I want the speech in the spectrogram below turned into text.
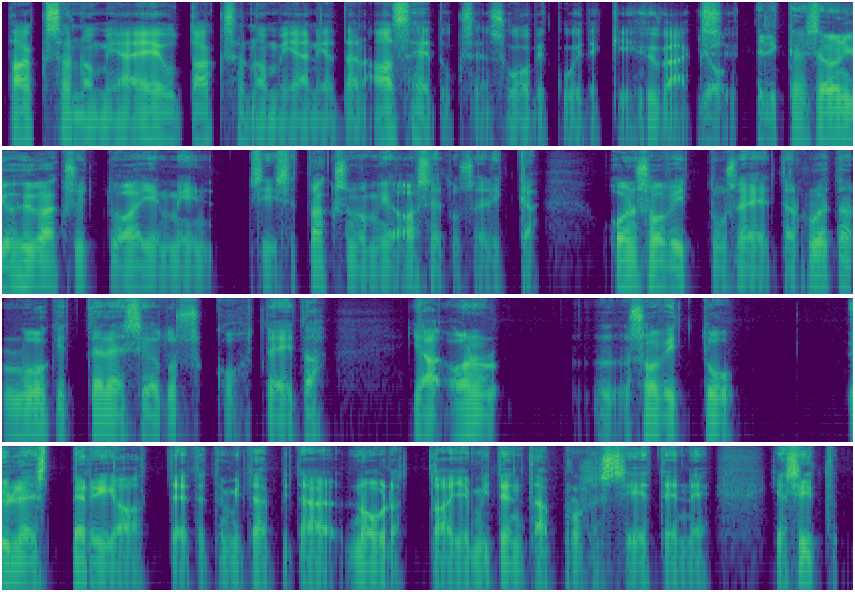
taksonomia, EU-taksonomian ja tämän asetuksen Suomi kuitenkin hyväksyy. Joo, eli se on jo hyväksytty aiemmin, siis se taksonomia-asetus, eli on sovittu se, että ruvetaan luokittelemaan sijoituskohteita ja on sovittu yleiset periaatteet, että mitä pitää noudattaa ja miten tämä prosessi etenee. Ja sitten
